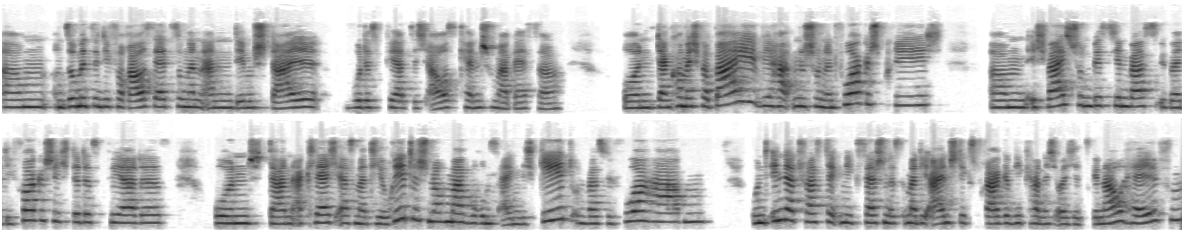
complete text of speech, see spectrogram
Ähm, und somit sind die Voraussetzungen an dem Stall, wo das Pferd sich auskennt, schon mal besser. Und dann komme ich vorbei. Wir hatten schon ein Vorgespräch. Ähm, ich weiß schon ein bisschen was über die Vorgeschichte des Pferdes. Und dann erkläre ich erstmal theoretisch nochmal, worum es eigentlich geht und was wir vorhaben. Und in der Trust Technique Session ist immer die Einstiegsfrage, wie kann ich euch jetzt genau helfen?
